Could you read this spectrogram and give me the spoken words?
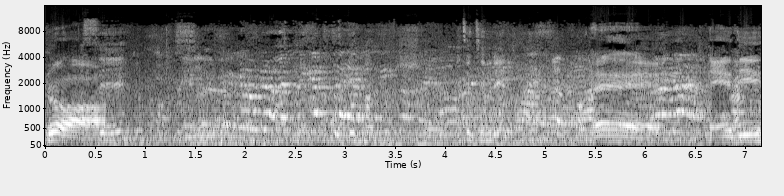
Oh, See? It's intimidating. hey, Andy,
